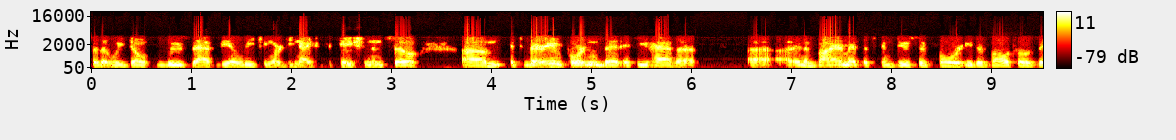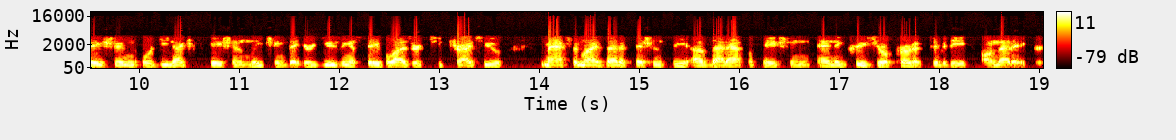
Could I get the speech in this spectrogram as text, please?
so that we don't lose that via leaching or denitrification. And so um, it's very important that if you have a uh, an environment that's conducive for either volatilization or denitrification and leaching, that you're using a stabilizer to try to maximize that efficiency of that application and increase your productivity on that acre.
